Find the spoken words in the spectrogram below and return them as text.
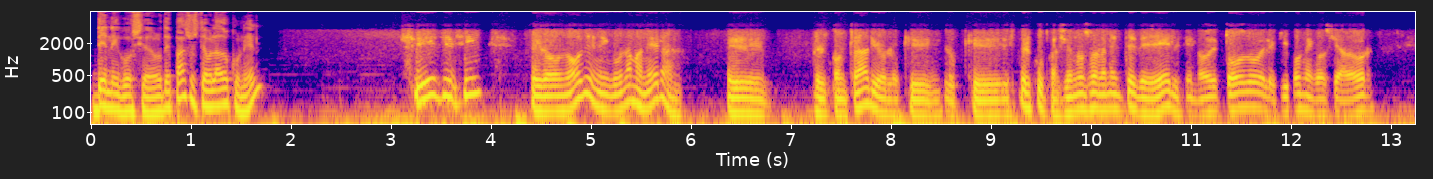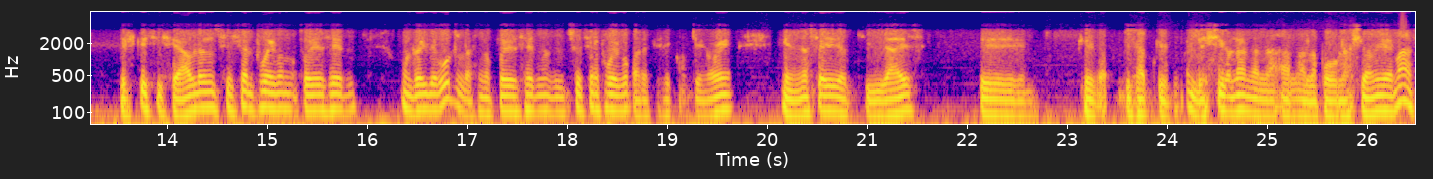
de negociador de paz. ¿Usted ha hablado con él? Sí, sí, sí, pero no de ninguna manera. Eh, al contrario, lo que, lo que es preocupación no solamente de él, sino de todo el equipo negociador, es que si se habla de un cese al fuego no puede ser un rey de burlas, no puede ser un cese al fuego para que se continúe en una serie de actividades eh, que, lesionan a la, población y demás.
